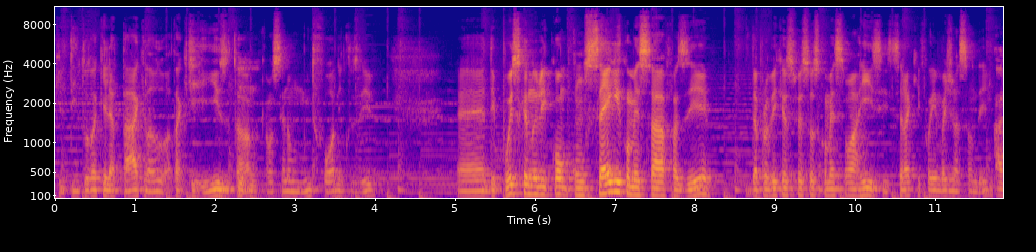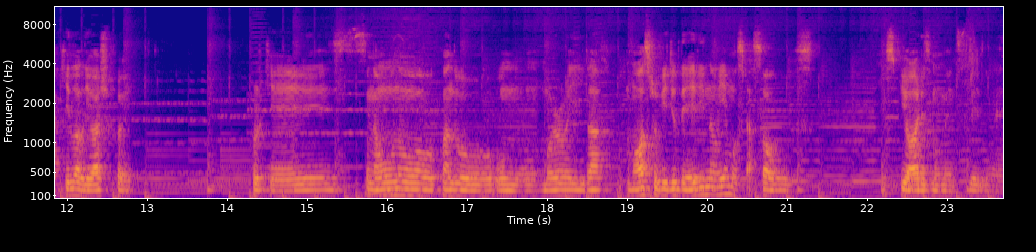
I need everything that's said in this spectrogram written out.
que tem todo aquele ataque, lá, o ataque de riso e tal, Uhum. que é uma cena muito foda, inclusive. é, depois que ele consegue começar a fazer, dá pra ver que as pessoas começam a rir. Se- Será que foi a imaginação dele? Aquilo ali eu acho que foi. Porque senão no, quando o Murray lá mostra o vídeo dele, não ia mostrar só os, os piores momentos dele, né?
